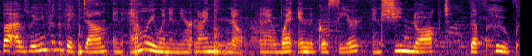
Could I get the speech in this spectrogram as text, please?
But I was waiting for the victim, and Emery went in there, and I didn't know. And I went in to go see her, and she knocked the poop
